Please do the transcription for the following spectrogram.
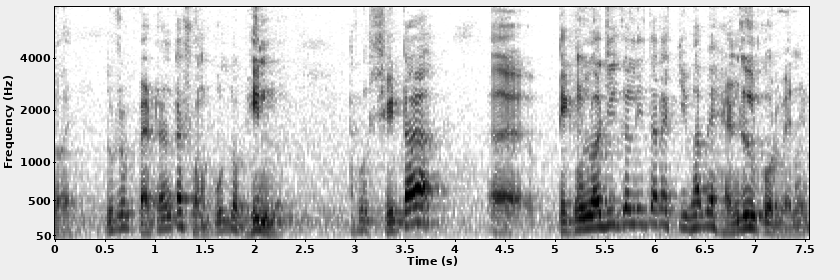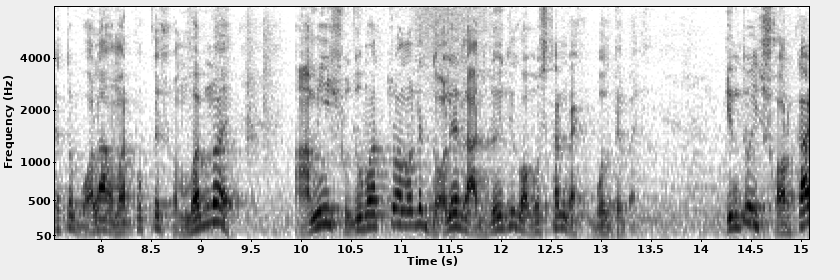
নয়। দুটোর প্যাটার্নটা সম্পূর্ণ ভিন্ন। এখন সেটা টেকনোলজিক্যালি তারা কীভাবে হ্যান্ডেল করবেন, এটা তো বলা আমার পক্ষে সম্ভব নয়। আমি শুধুমাত্র আমাদের দলের রাজনৈতিক অবস্থান বলতে পারি। কিন্তু এই সরকার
